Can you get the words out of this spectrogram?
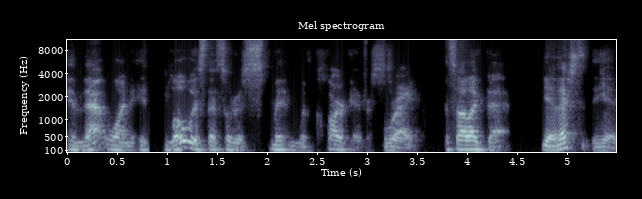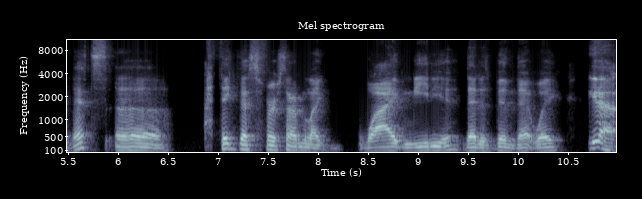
in that one, it's Lois that sort of smitten with Clark at first. Right. So I like that. Yeah, that's yeah, that's uh I think that's the first time in like wide media that has been that way. Yeah.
